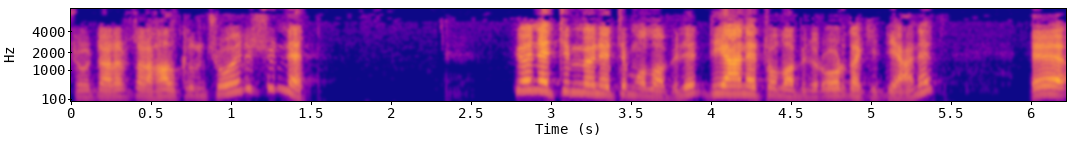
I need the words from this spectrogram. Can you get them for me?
Suudi Arabistan halkının çoğu eli sünnet. Yönetim yönetim olabilir, diyanet olabilir, oradaki diyanet. Ee,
